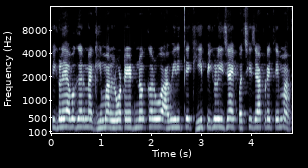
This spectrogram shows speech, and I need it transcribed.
પીગળ્યા વગરના ઘીમાં લોટ એડ ન કરવો, આવી રીતે ઘી પીગળી જાય, પછી જ આપણે તેમાં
